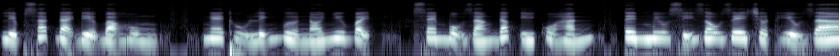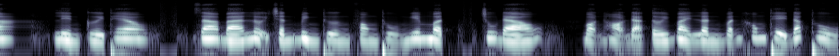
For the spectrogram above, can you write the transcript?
Liệp sát đại địa bạo hùng, nghe thủ lĩnh vừa nói như vậy, xem bộ dáng đắc ý của hắn, tên mưu sĩ dâu dê chợt hiểu ra, liền cười theo. Gia bá lợi trấn bình thường phòng thủ nghiêm mật, chu đáo, bọn họ đã tới vài lần vẫn không thể đắc thủ.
